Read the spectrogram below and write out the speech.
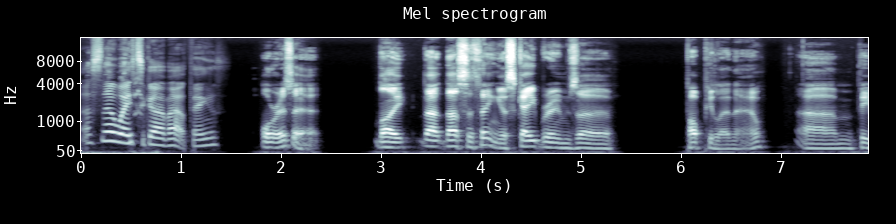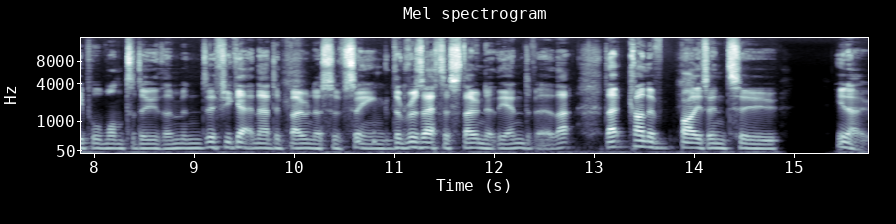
That's no way to go about things. Or is it? Like that that's the thing, escape rooms are popular now. Um, people want to do them, and if you get an added bonus of seeing the Rosetta Stone at the end of it, that that kind of buys into, you know,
